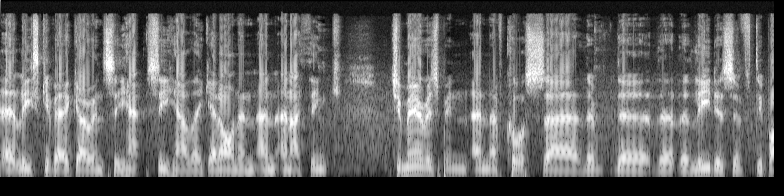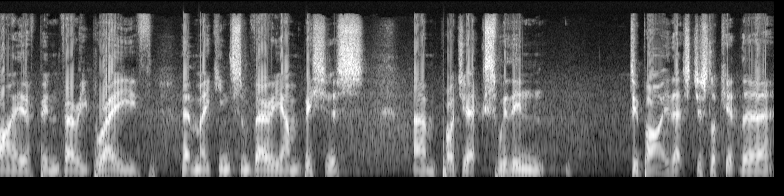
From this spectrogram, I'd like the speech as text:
at least give it a go and see how, see how they get on. And, and, and I think Jumeirah has been, and of course uh, the, the, the the leaders of Dubai have been very brave at making some very ambitious um, projects within Dubai. Let's just look at the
